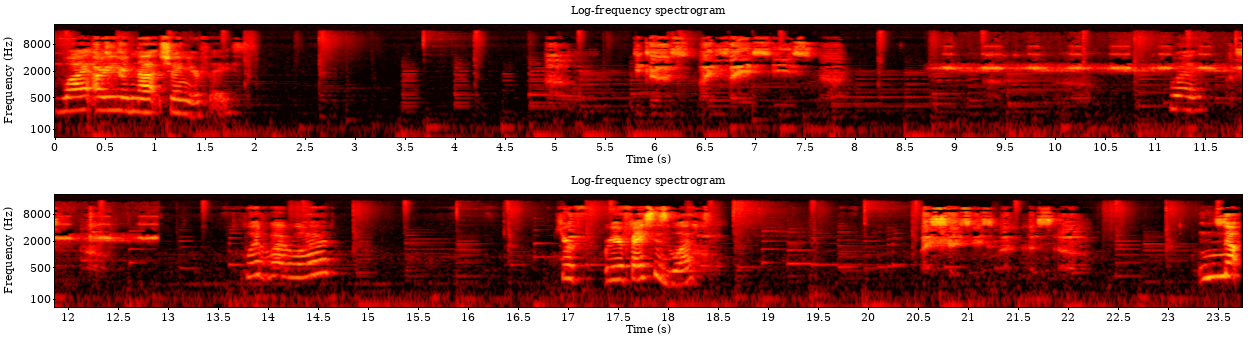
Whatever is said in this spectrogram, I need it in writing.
Why are you not showing your face? Because my face is not. What? Oh, What? What? What? Your your face is what? No,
